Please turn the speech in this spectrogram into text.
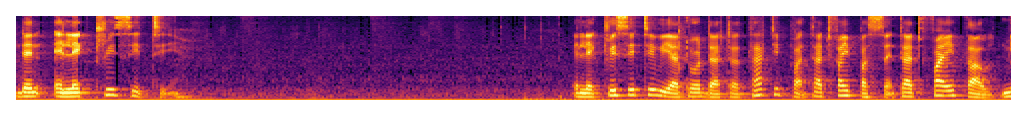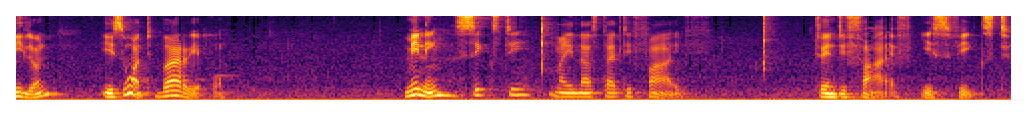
then electricity. Electricity we are told that uh, 30 35 percent 35 million is what? Variable. Meaning 60 minus 35 25 is fixed.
